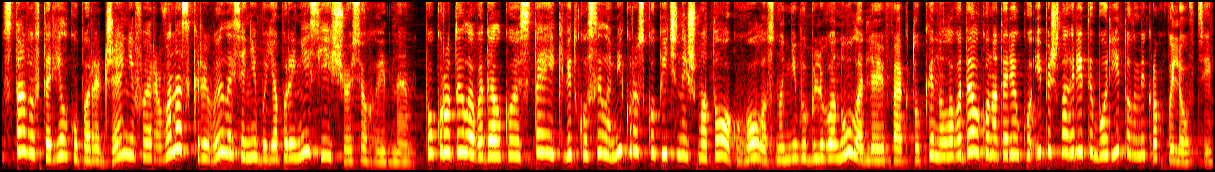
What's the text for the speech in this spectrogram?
Ставив тарілку перед Дженніфер. Вона скривилася, ніби я приніс їй щось огидне. Покрутила виделкою стейк, відкусила мікроскопічний шматок, голосно, ніби блюванула для ефекту, кинула виделку на тарілку і пішла гріти буріто в мікрохвильовці.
